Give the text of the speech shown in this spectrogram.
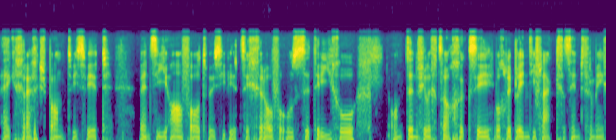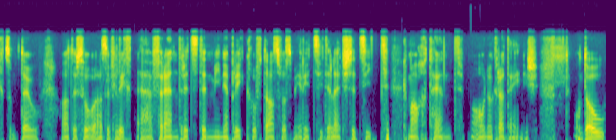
eigentlich recht gespannt, wie es wird, wenn sie anfängt, weil sie wird sicher auch von außen reinkommen und dann vielleicht Sachen sehen, die ein bisschen blinde Flecken sind für mich zum Teil oder so. Also vielleicht äh, verändert es dann meinen Blick auf das, was wir jetzt in der letzten Zeit gemacht haben, auch noch gerade einmal. Und auch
